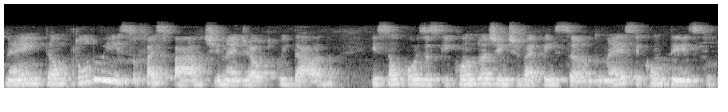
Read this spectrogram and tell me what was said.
Né? Então, tudo isso faz parte né, de autocuidado e são coisas que, quando a gente vai pensando né, contexto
